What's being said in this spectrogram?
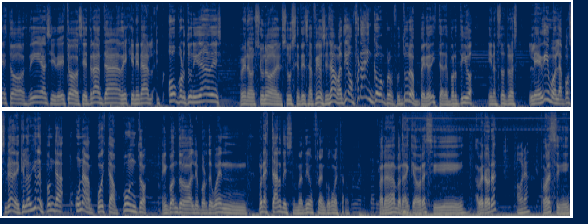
estos días y de esto se trata, de generar oportunidades. Bueno, es uno de sus desafíos, se llama Mateo Franco, futuro periodista deportivo, y nosotros le dimos la posibilidad de que los viernes ponga una puesta a punto en cuanto al deporte. Buen, buenas tardes, Mateo Franco, ¿cómo estamos? Muy buenas tardes. Para, para, que ahora sí. A ver, ahora. ¿Ahora? Ahora sí.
